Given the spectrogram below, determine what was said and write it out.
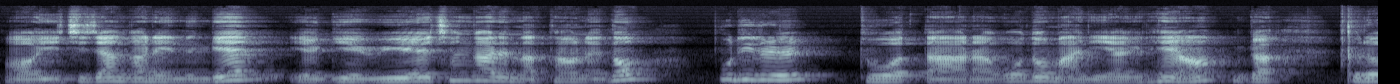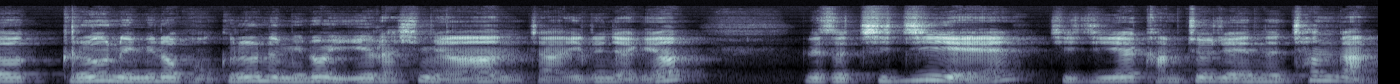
어 이 지장간에 있는 게 여기 위에 천간에 나타나도 뿌리를 두었다라고도 많이 이야기를 해요. 그러니까 그런 그런 의미로 보- 그런 의미로 이해를 하시면 자 이런 이야기요. 그래서 지지에 지지에 감춰져 있는 천간.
